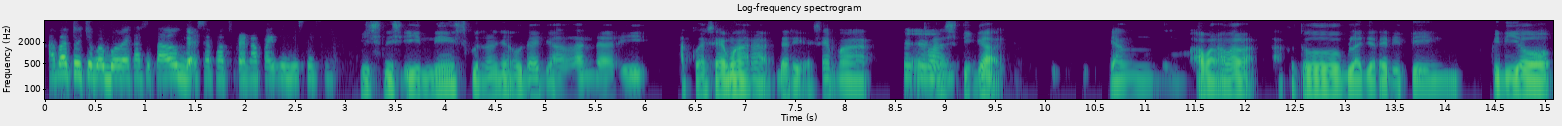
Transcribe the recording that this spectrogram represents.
apa tuh coba boleh kasih tahu nggak Sepot Friend apa itu bisnisnya bisnis ini sebenarnya udah jalan dari aku SMA Ra. dari SMA mm -mm. kelas 3 yang awal-awal aku tuh belajar editing video.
